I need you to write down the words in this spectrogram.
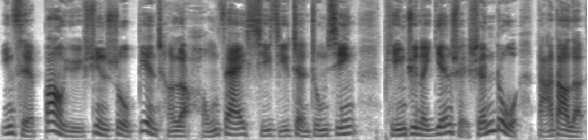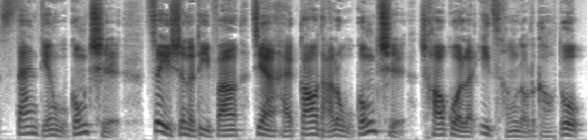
因此暴雨迅速变成了洪灾袭击镇中心，平均的淹水深度达到了三点五公尺，最深的地方竟然还高达了五公尺，超过了一层楼的高度。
